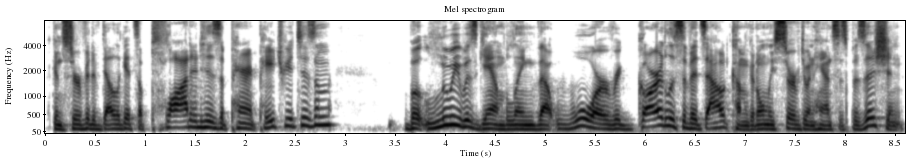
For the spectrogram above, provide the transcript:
The conservative delegates applauded his apparent patriotism, but Louis was gambling that war, regardless of its outcome, could only serve to enhance his position,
